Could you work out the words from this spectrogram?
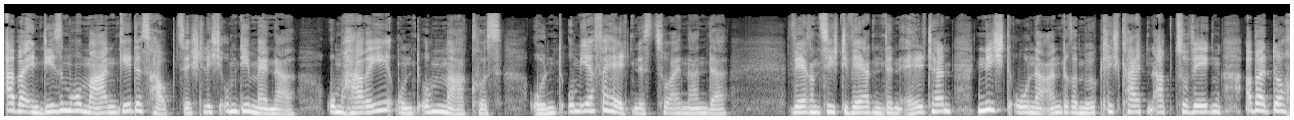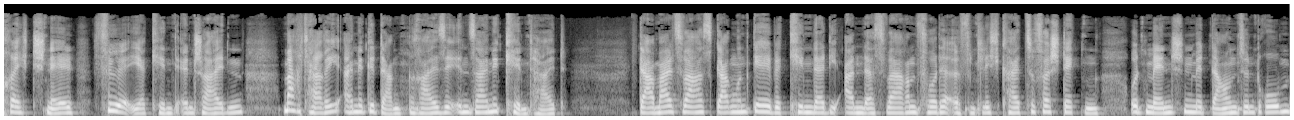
Aber in diesem Roman geht es hauptsächlich um die Männer, um Harry und um Markus und um ihr Verhältnis zueinander während sich die werdenden Eltern nicht ohne andere Möglichkeiten abzuwägen, aber doch recht schnell für ihr Kind entscheiden, macht Harry eine Gedankenreise in seine Kindheit. Damals war es gang und gäbe, Kinder, die anders waren, vor der Öffentlichkeit zu verstecken und Menschen mit Down-Syndrom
